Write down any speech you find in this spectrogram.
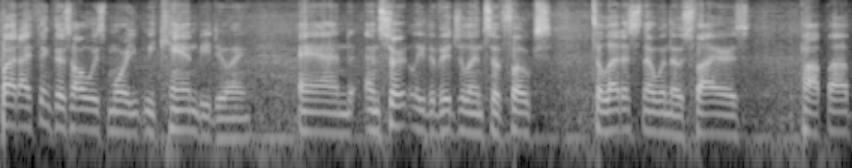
but I think there's always more we can be doing. And, and certainly the vigilance of folks to let us know when those fires pop up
